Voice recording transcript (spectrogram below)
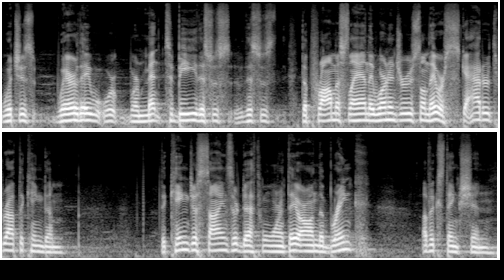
which is where they were, were meant to be. This was, this was the promised land. They weren't in Jerusalem, they were scattered throughout the kingdom. The king just signs their death warrant. They are on the brink of extinction.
